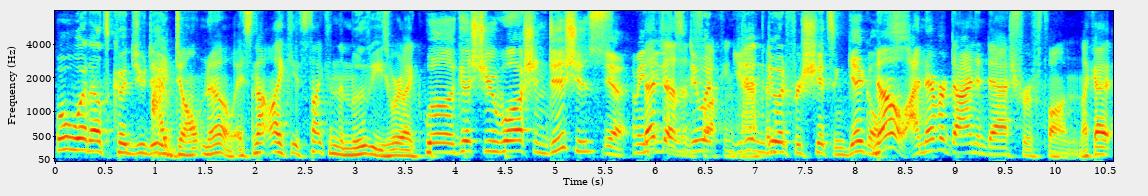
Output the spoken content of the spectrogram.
well, what else could you do? I don't know. It's not like it's like in the movies where like, well, I guess you're washing dishes. yeah, I mean, that you doesn't do fucking it. You happen. didn't do it for shits and giggles. No, I never dine and dash for fun. Like I,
